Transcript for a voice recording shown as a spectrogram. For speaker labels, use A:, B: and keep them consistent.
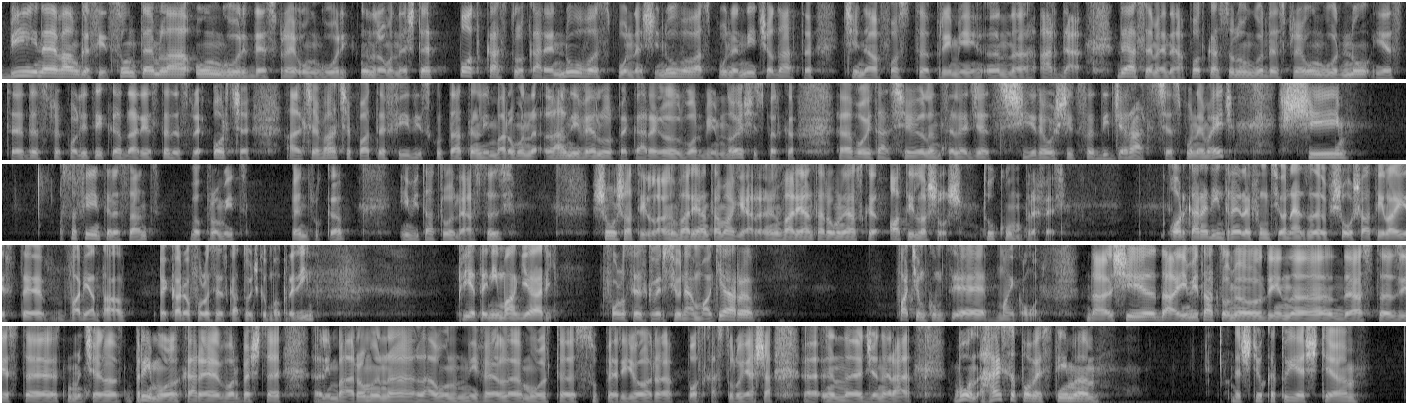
A: Bine v-am găsit! Suntem la Unguri despre Unguri, în românește, podcastul care nu vă spune și nu vă va spune niciodată cine a fost primii în Ardea. De asemenea, podcastul Unguri despre Unguri nu este despre politică, dar este despre orice altceva ce poate fi discutat în limba română la nivelul pe care îl vorbim noi și sper că uh, vă uitați și îl înțelegeți și reușiți să digerați ce spunem aici și o să fie interesant vă promit, pentru că invitatul de astăzi, Șoș Atila, în varianta maghiară, în varianta românească Atila Șoș. Tu cum preferi?
B: Oricare dintre ele funcționează. Șoș Atila este varianta pe care o folosesc atunci când mă prezint. Prietenii maghiari folosesc versiunea maghiară, facem cum ți e mai comod.
A: Da, și da, invitatul meu din, de astăzi este cel primul care vorbește limba română la un nivel mult superior podcastului, așa, în general. Bun, hai să povestim, deci știu că tu ești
